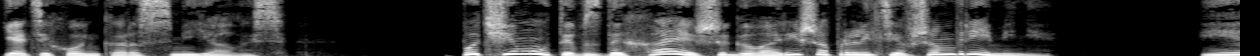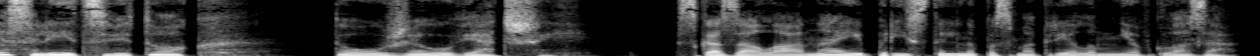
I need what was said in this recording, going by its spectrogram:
Я тихонько рассмеялась. «Почему ты вздыхаешь и говоришь о пролетевшем времени?» «Если и цветок, то уже увядший», — сказала она и пристально посмотрела мне в глаза.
